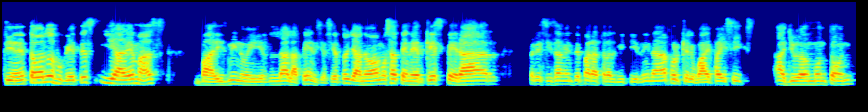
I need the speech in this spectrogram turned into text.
tiene todos los juguetes y además va a disminuir la latencia, ¿cierto? Ya no vamos a tener que esperar precisamente para transmitir ni nada porque el Wi-Fi 6 ayuda un montón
